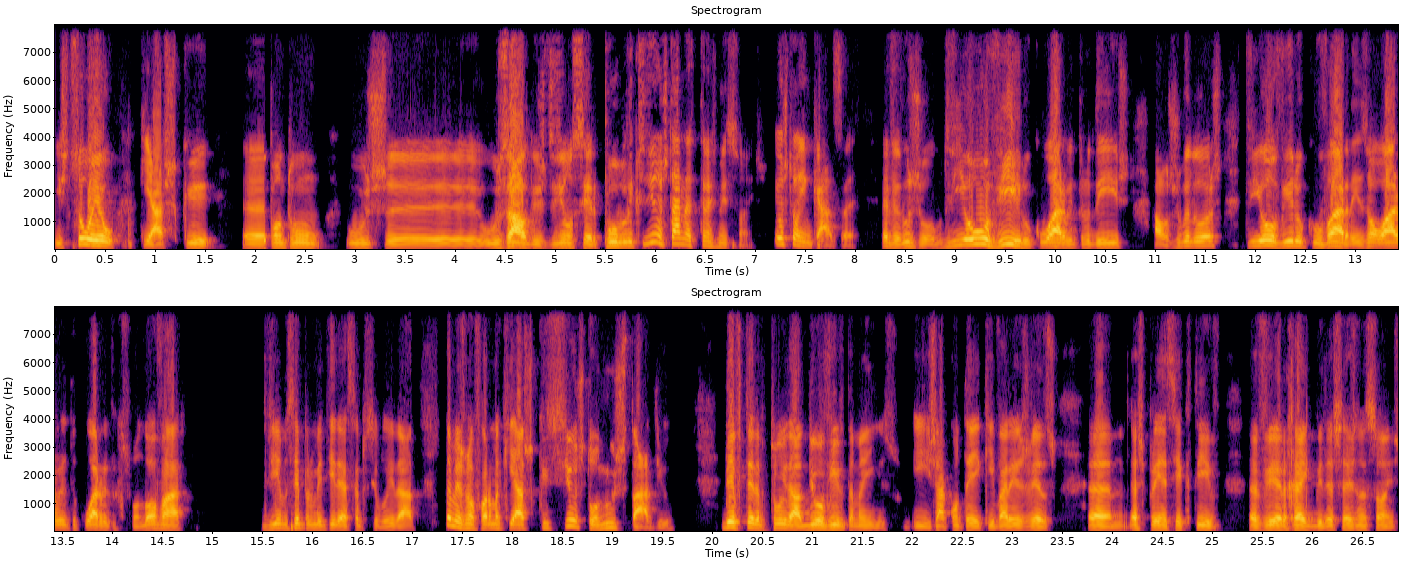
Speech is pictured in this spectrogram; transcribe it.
isto sou eu, que acho que, ponto 1, um, os, uh, os áudios deviam ser públicos, deviam estar nas transmissões. Eu estou em casa a ver o jogo, devia ouvir o que o árbitro diz aos jogadores, devia ouvir o que o VAR diz ao árbitro, o que o árbitro responde ao VAR. Devia-me sempre permitir essa possibilidade. Da mesma forma que acho que se eu estou no estádio, devo ter a possibilidade de ouvir também isso. E já contei aqui várias vezes uh, a experiência que tive a ver rugby das Seis Nações,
